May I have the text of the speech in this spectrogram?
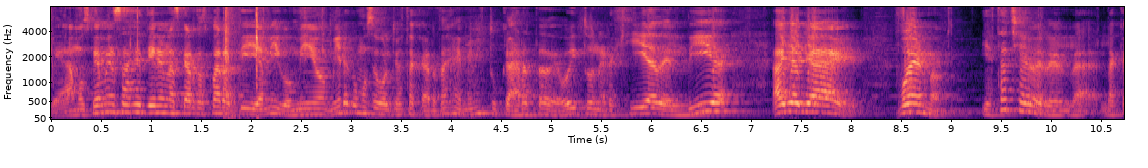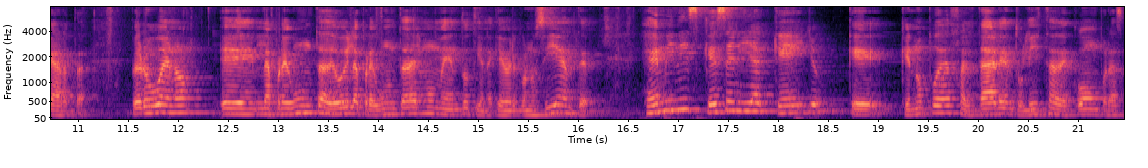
Veamos qué mensaje tienen las cartas para ti, amigo mío. Mira cómo se volteó esta carta, Géminis, tu carta de hoy, tu energía del día. Ay, ay, ay. Bueno, y está chévere la, la carta. Pero bueno, eh, la pregunta de hoy, la pregunta del momento tiene que ver con lo siguiente. Géminis, ¿qué sería aquello que, que no puede faltar en tu lista de compras?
